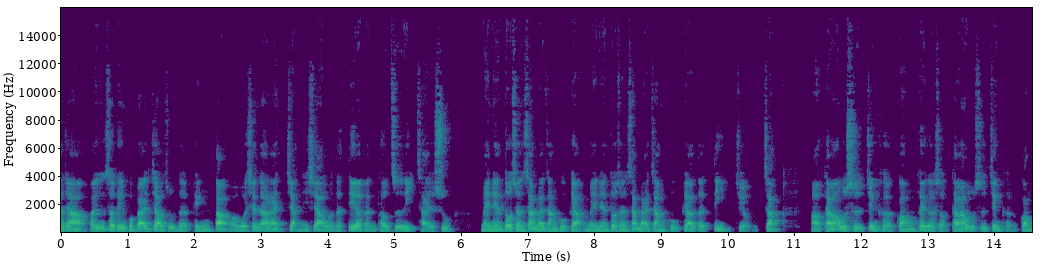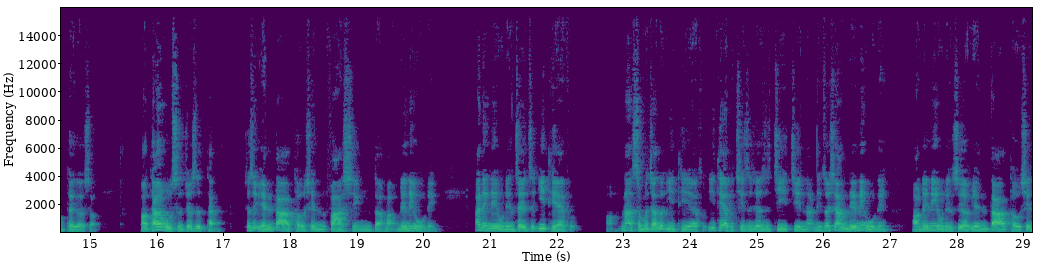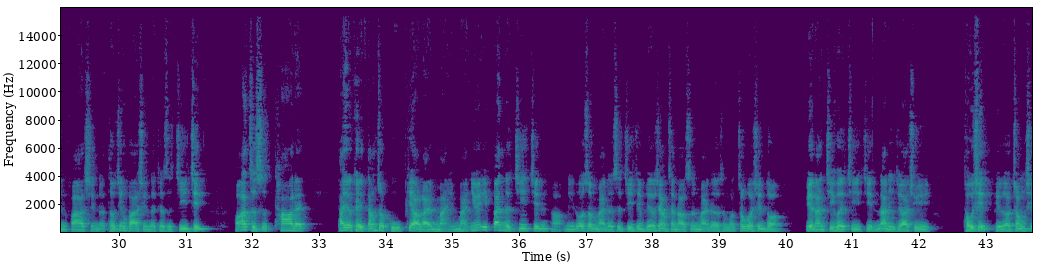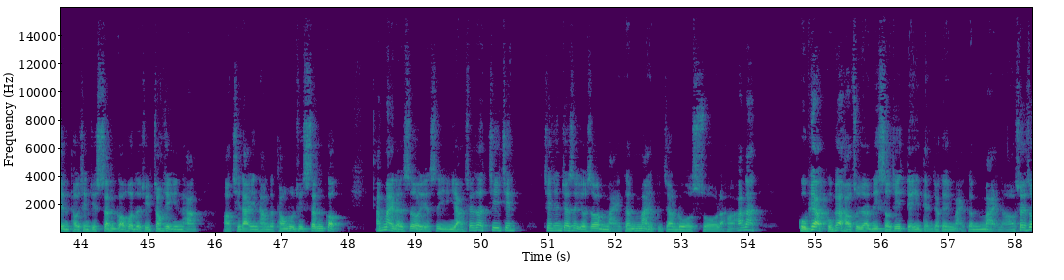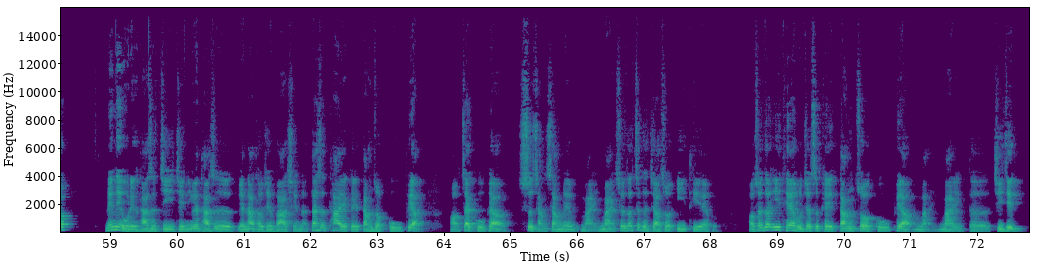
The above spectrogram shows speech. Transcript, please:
大家好，欢迎收听不败教主的频道。我现在来讲一下我的第二本投资理财书《每年多存三百张股票》，每年多存三百张股票的第九章。啊，台湾五十进可攻，退可守。台湾五十进可攻，退可守。啊，台湾五十就是台就是元大投信发行的哈零零五零，二零零五零这一支 ETF。啊，那什么叫做 ETF？ETF 其实就是基金呐。你说像零零五零。啊，零零五零是由元大投信发行的，投信发行的就是基金，啊，只是它呢，它又可以当做股票来买卖，因为一般的基金，啊，你如果说买的是基金，比如像陈老师买的什么中国信托、越南机会基金，那你就要去投信，比如说中信投信去申购，或者去中信银行啊，其他银行的通路去申购，啊，卖的时候也是一样，所以说基金，基金就是有时候买跟卖比较啰嗦了哈，啊，那。股票股票好处就是你手机点一点就可以买跟卖然后，所以说零零五零它是基金，因为它是元大投信发行的，但是它也可以当做股票哦，在股票市场上面买卖，所以说这个叫做 ETF 哦，所以说 ETF 就是可以当做股票买卖的基金。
